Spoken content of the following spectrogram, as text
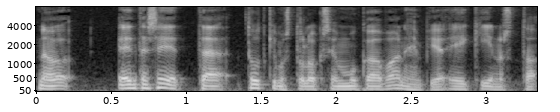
No entä se, että tutkimustuloksen mukaan vanhempia ei kiinnosta,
